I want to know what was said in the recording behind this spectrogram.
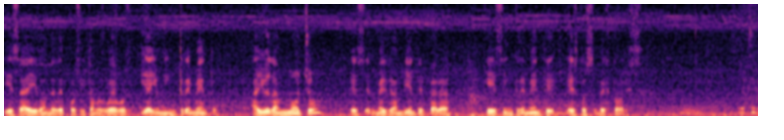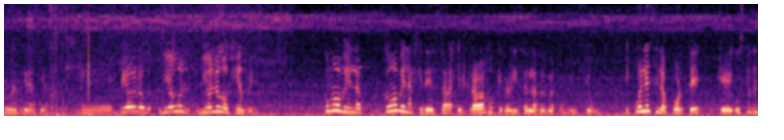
y es ahí donde depositan los huevos y hay un incremento. Ayuda mucho es el medio ambiente para que se incremente estos vectores. Muchísimas gracias. Eh, biólogo, biólogo, biólogo, Henry, ¿cómo ve, la, ¿cómo ve la Jereza el trabajo que realiza la Red La Convención? ¿Y cuál es el aporte que ustedes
